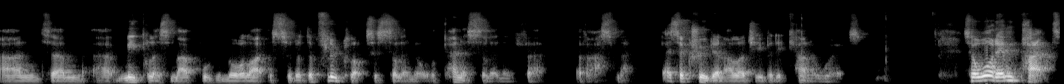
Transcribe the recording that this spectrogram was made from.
and um, uh, mepolizumab would be more like the sort of the flucloxacillin or the penicillin of, uh, of asthma. It's a crude analogy, but it kind of works. So, what impact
